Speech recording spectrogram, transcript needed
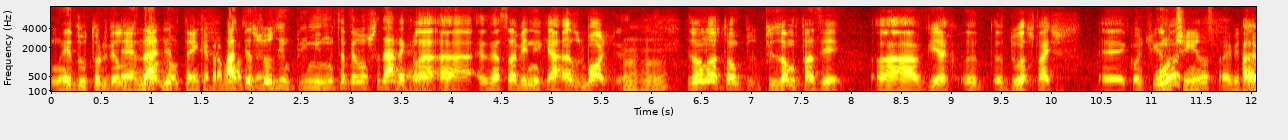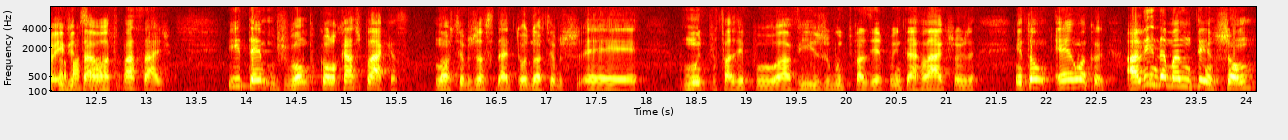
um redutor de velocidade. É, não, não, tem quebra-mola. As pessoas imprimem muita velocidade é. nessa avenida que é a Hans Bosch. Uhum. Então nós precisamos fazer a via duas faixas é, contínuas. Contínuas para evitar, para evitar a ultrapassagem. E temos, vamos colocar as placas. Nós temos a cidade toda, nós temos é, muito para fazer para o aviso, muito para fazer o Interlagos. Então, é uma coisa. Além da manutenção,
